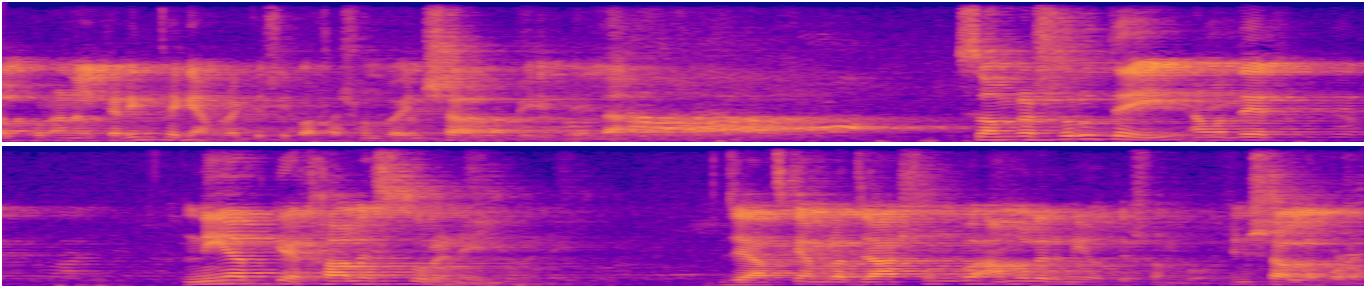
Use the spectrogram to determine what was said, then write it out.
আল কোরআন আল করিম থেকে আমরা কিছু কথা শুনব ইনশাআল্লাহ সো আমরা শুরুতেই আমাদের নিয়াতকে খালেস করে নেই যে আজকে আমরা যা শুনব আমলের নিয়তে শুনব, ইনশাআল্লাহ পড়া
